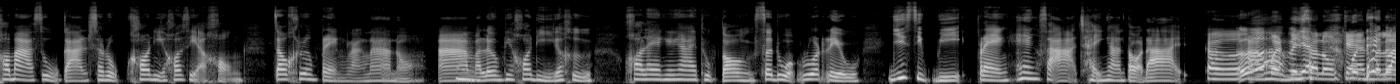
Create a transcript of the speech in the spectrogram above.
เข้ามาสู่การสรุปข้อดีข้อเสียของเจ้าเครื่องแปรงล้างหน้าเนาะอะอืมมาเริ่มที่ข้อดีก็คือ ข้อแรกง่าย ๆ ถูกต้องสะดวกรวดเร็ว 20 วิแปรงแห้งสะอาดใช้งานต่อได้ เอออะเหมือนมีป็ไงสโลแกเหมือนนแท็มากเลไล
